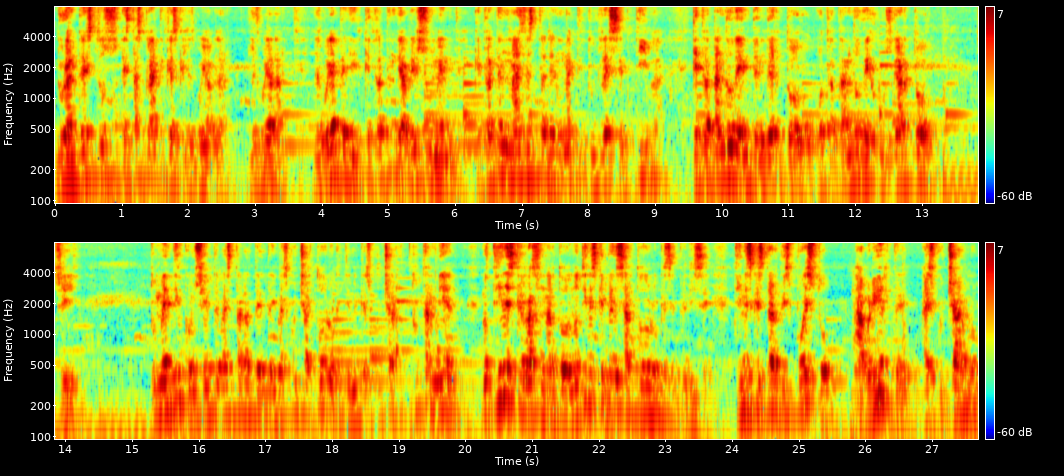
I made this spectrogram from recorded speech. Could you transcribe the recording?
Durante estos, estas pláticas que les voy a hablar, les voy a dar, les voy a pedir que traten de abrir su mente, que traten más de estar en una actitud receptiva, que tratando de entender todo o tratando de juzgar todo. ¿Sí? Tu mente inconsciente va a estar atenta y va a escuchar todo lo que tiene que escuchar. Tú también. No tienes que razonar todo, no tienes que pensar todo lo que se te dice. Tienes que estar dispuesto a abrirte a escucharlo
